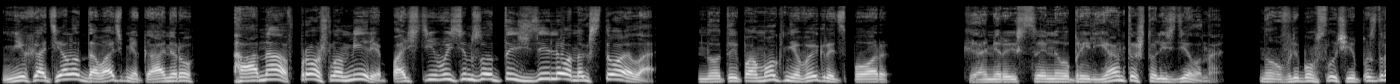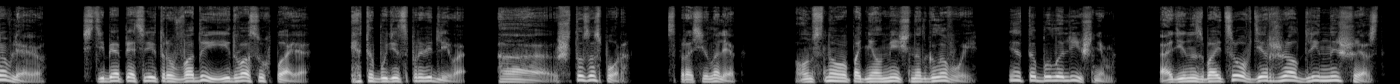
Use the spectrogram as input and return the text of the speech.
«Не хотел отдавать мне камеру, а она в прошлом мире почти 800 тысяч зеленых стоила. Но ты помог мне выиграть спор». «Камера из цельного бриллианта, что ли, сделана? Но в любом случае поздравляю. С тебя пять литров воды и два сухпая. Это будет справедливо. А что за спор?» — спросил Олег. Он снова поднял меч над головой. Это было лишним. Один из бойцов держал длинный шест,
